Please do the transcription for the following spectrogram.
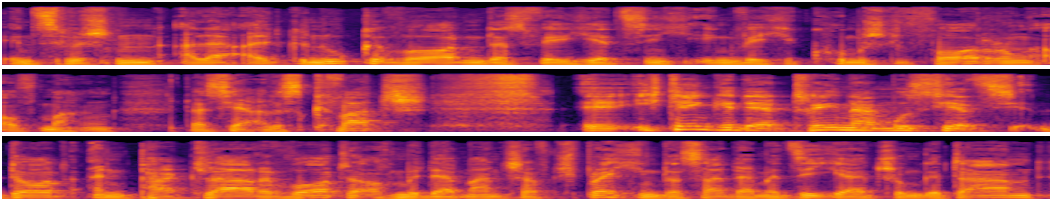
inzwischen alle alt genug geworden, dass wir jetzt nicht irgendwelche komischen Forderungen aufmachen. Das ist ja alles Quatsch. Äh, ich denke, der Trainer muss jetzt dort ein paar klare Worte auch mit der Mannschaft sprechen. Das hat er mit Sicherheit schon getan.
